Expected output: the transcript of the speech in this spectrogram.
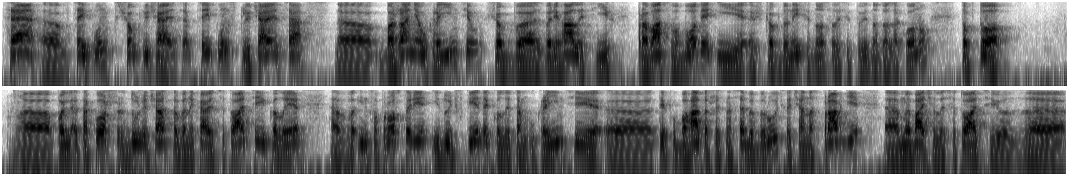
Це е, в цей пункт що включається? В цей пункт включається бажання українців, щоб зберігались їх права свободи і щоб до них відносились відповідно до закону. Тобто. Е, Також дуже часто виникають ситуації, коли е, в інфопросторі йдуть вкиди, коли там українці е, типу багато щось на себе беруть. Хоча насправді ми бачили ситуацію з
